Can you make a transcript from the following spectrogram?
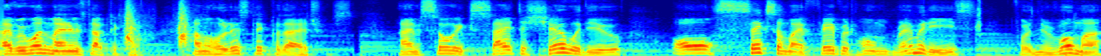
Hi everyone, my name is Dr. Kim. I'm a holistic podiatrist. I'm so excited to share with you all six of my favorite home remedies for neuroma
